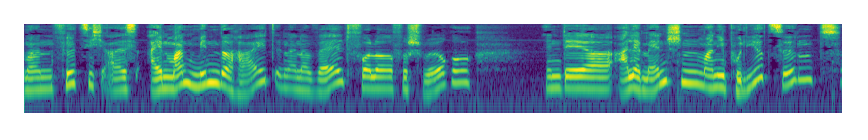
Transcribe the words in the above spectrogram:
man fühlt sich als Ein-Mann-Minderheit in einer Welt voller Verschwörer, in der alle Menschen manipuliert sind,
